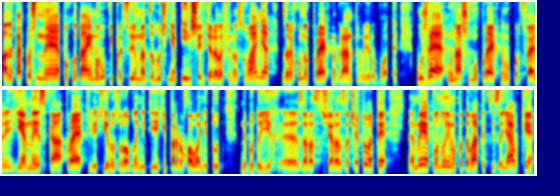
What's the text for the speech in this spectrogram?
але також не покладаємо руки, працюємо над залученням інших джерел фінансування за рахунок проектно-грантової роботи. Уже у нашому проектному портфелі є низка проєктів, які розроблені, ті, які перераховані тут. Не буду їх зараз ще раз зачитувати. Ми плануємо подавати ці заявки.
